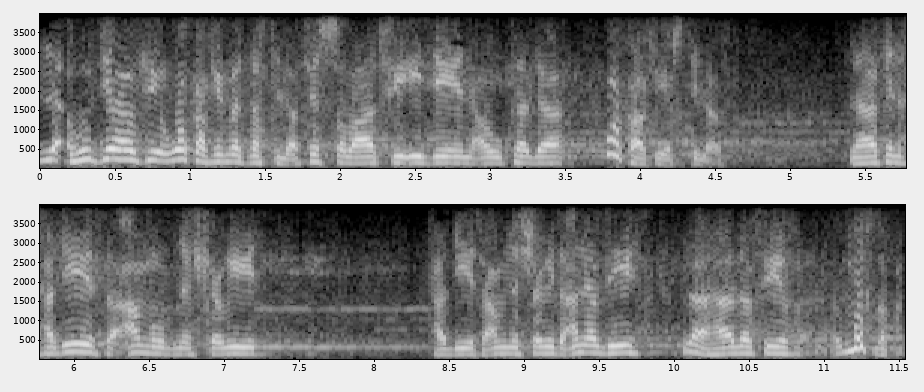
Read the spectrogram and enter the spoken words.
لا هو جاء في وقع في متن اختلاف في الصلاة في إيدين أو كذا وقع في اختلاف. لكن حديث عمرو بن الشريد حديث عمرو بن الشريد عن أبيه لا هذا فيه مطلقا.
